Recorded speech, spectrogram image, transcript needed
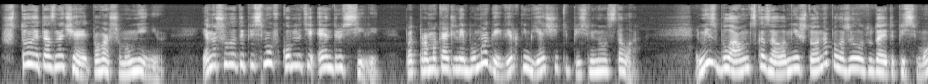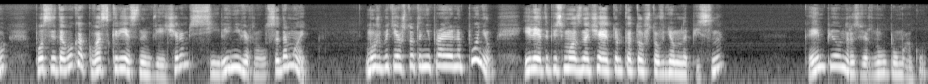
«Что это означает, по вашему мнению? Я нашел это письмо в комнате Эндрю Силли под промокательной бумагой в верхнем ящике письменного стола. Мисс Блаунд сказала мне, что она положила туда это письмо после того, как воскресным вечером Силли не вернулся домой. Может быть, я что-то неправильно понял? Или это письмо означает только то, что в нем написано?» Кэмпион развернул бумагу.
